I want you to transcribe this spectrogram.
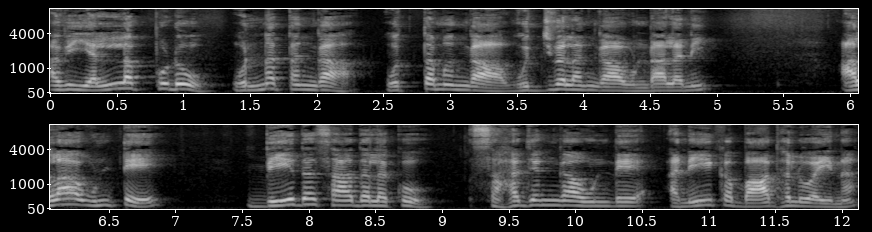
అవి ఎల్లప్పుడూ ఉన్నతంగా ఉత్తమంగా ఉజ్వలంగా ఉండాలని అలా ఉంటే బీద సాధలకు సహజంగా ఉండే అనేక బాధలు అయిన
